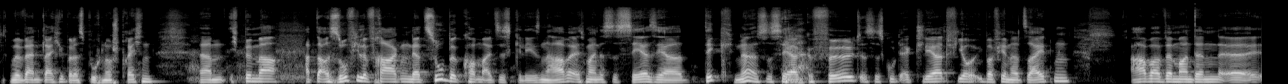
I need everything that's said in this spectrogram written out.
Ja. Wir werden gleich über das Buch noch sprechen. Ähm, ich bin mal, habe da auch so viele Fragen dazu bekommen, als ich es gelesen habe. Ich meine, es ist sehr, sehr dick, ne? Es ist sehr gefüllt, es ist gut erklärt, vier, über 400 Seiten. Aber wenn man dann äh,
